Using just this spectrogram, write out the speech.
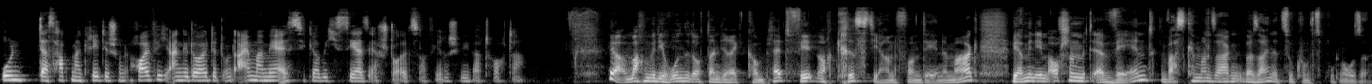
Und das hat Margrethe schon häufig angedeutet. Und einmal mehr ist sie, glaube ich, sehr, sehr stolz auf ihre Schwiegertochter. Ja, machen wir die Runde doch dann direkt komplett. Fehlt noch Christian von Dänemark. Wir haben ihn eben auch schon mit erwähnt. Was kann man sagen über seine Zukunftsprognose?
